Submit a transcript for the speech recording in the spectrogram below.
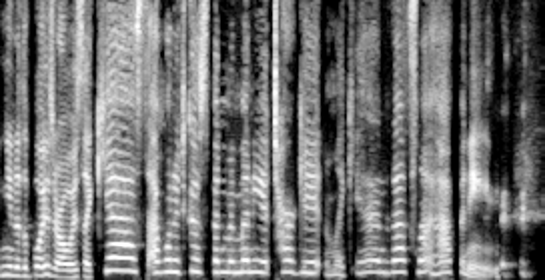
And, you know, the boys are always like, yes, I wanted to go spend my money at Target. I'm like, and that's not happening.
